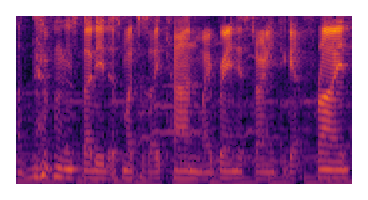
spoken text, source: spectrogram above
I've definitely studied as much as I can, my brain is starting to get fried.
